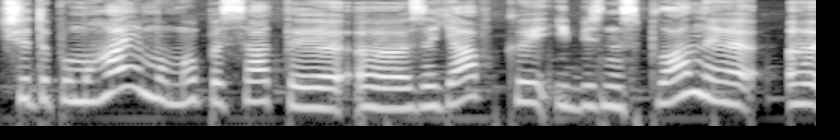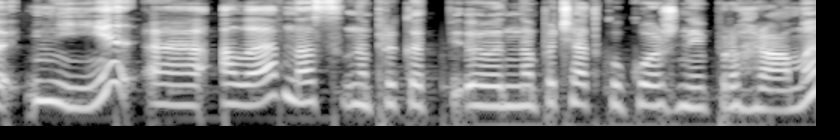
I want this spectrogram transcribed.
чи допомагаємо ми писати е, заявки і бізнес-плани? Ні, але в нас, наприклад, на початку кожної програми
